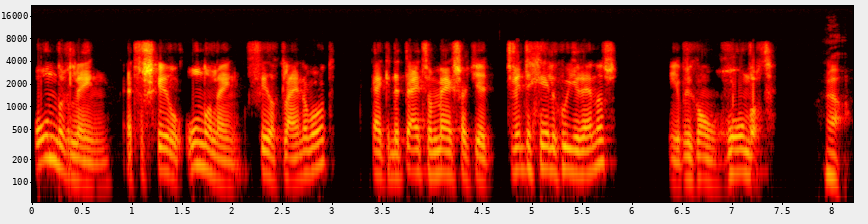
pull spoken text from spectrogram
onderling, het verschil onderling, veel kleiner wordt. Kijk, in de tijd van Max had je 20 hele goede renners. Je hebt er gewoon 100. Ja,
